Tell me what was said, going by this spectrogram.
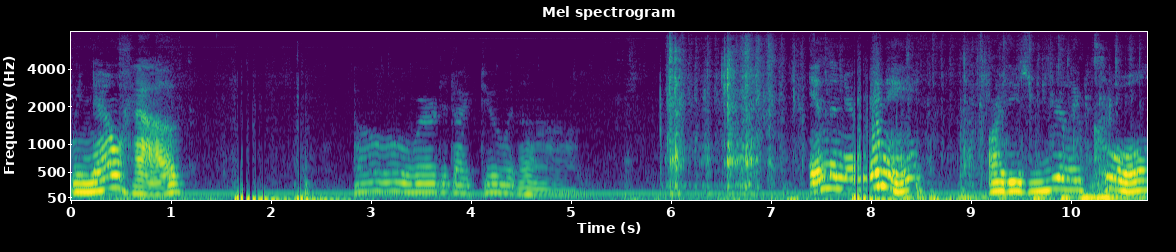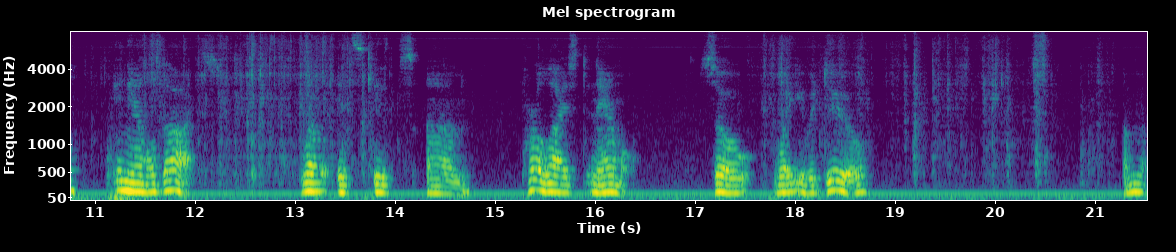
we now have, oh, where did I do with them? In the new mini are these really cool enamel dots. Well, it's, it's um, pearlized enamel. So what you would do, I'm,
